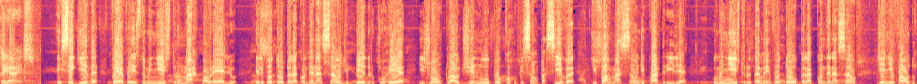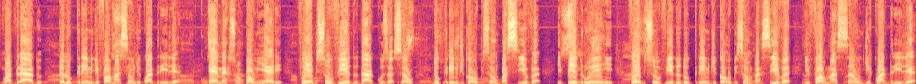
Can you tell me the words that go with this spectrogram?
reais. Em seguida, foi a vez do ministro Marco Aurélio. Ele votou pela condenação de Pedro Correa e João Cláudio Genu por corrupção passiva e formação de quadrilha. O ministro também votou pela condenação de Enivaldo Quadrado pelo crime de formação de quadrilha. Emerson Palmieri foi absolvido da acusação do crime de corrupção passiva e Pedro Henry foi absolvido do crime de corrupção passiva e formação de quadrilha.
